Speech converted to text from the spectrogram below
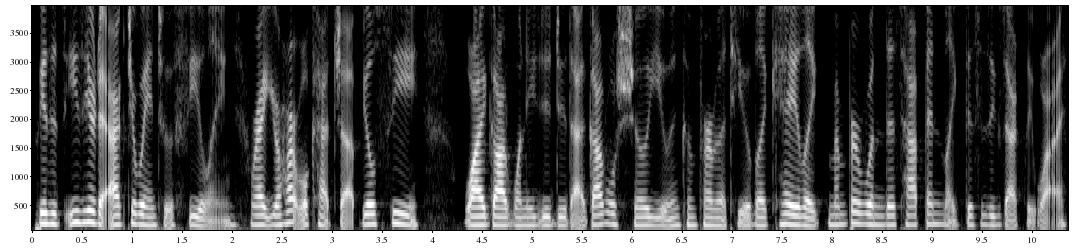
because it's easier to act your way into a feeling, right? Your heart will catch up. You'll see why God wanted you to do that. God will show you and confirm that to you of like, hey, like, remember when this happened? Like, this is exactly why.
